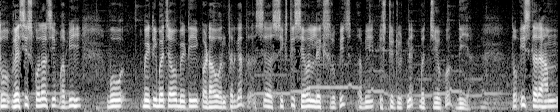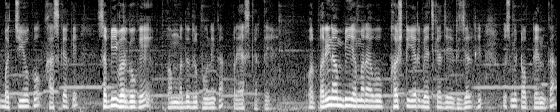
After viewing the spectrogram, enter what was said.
तो वैसी स्कॉलरशिप अभी वो बेटी बचाओ, बेटी पढ़ाओ अंतर्गत 67 लैक्स रुपीज़ अभी इंस्टीट्यूट ने बच्चियों को दिया। तो इस तरह हम बच्चियों को खास करके सभी वर्गों के हम मदद रूप होने का प्रयास करते हैं। और परिणाम भी हमारा वो फ़र्स्ट ईयर बैच का जो रिज़ल्ट है, उसमें टॉप टेन का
